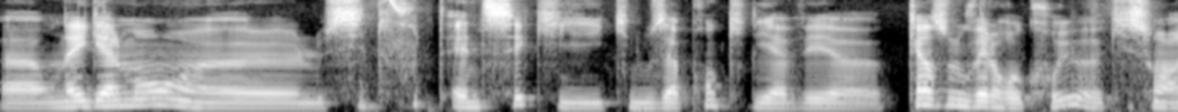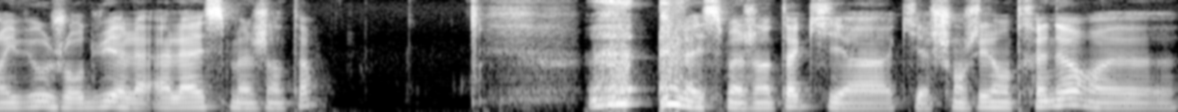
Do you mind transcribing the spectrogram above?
on a également le site Foot NC qui, qui nous apprend qu'il y avait 15 nouvelles recrues qui sont arrivées aujourd'hui à l'AS la, Magenta. L'AS Magenta qui a, qui a changé d'entraîneur.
